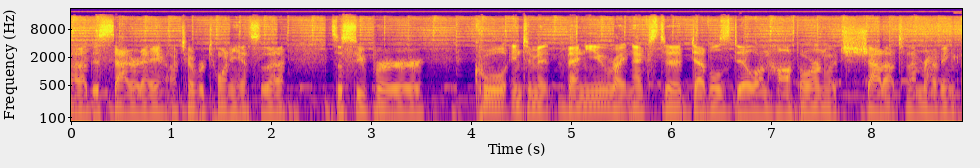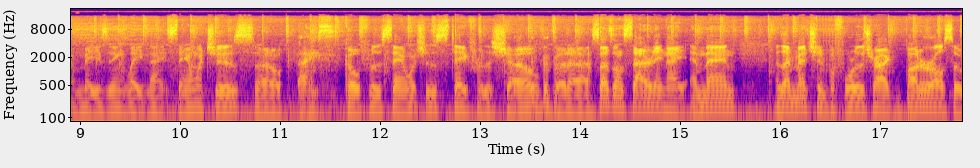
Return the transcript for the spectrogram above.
uh, this Saturday, October twentieth. So that it's a super cool, intimate venue right next to Devil's Dill on Hawthorne. Which shout out to them for having amazing late night sandwiches. So Nice. go for the sandwiches, stay for the show. but uh, so that's on Saturday night, and then as I mentioned before the track, Butter also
